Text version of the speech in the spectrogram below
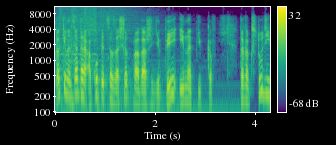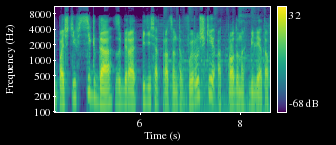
то кинотеатры окупятся за счет продажи еды и напитков так как студии почти всегда забирают 50% выручки от проданных билетов.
